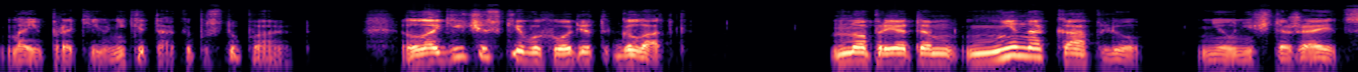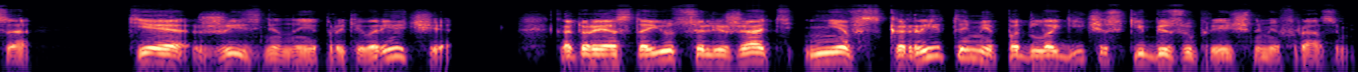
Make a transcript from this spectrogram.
Мои противники так и поступают. Логически выходит гладко. Но при этом ни на каплю не уничтожается те жизненные противоречия, которые остаются лежать невскрытыми под логически безупречными фразами.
